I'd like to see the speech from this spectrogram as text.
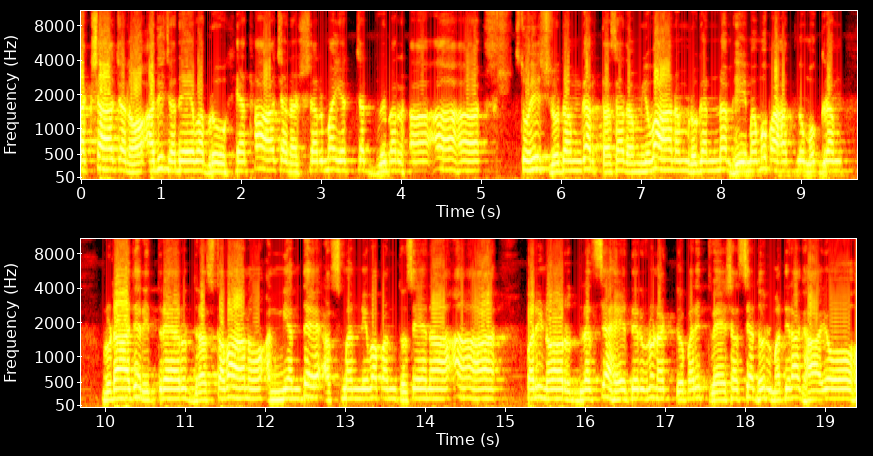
రక్షాచనో అధి చ దేవ బ్రూహ్యథాచన శర్మ యచ్చద్విబర్హాః స్తుహి శ్రుతం గర్త సదం యువానం మృగన్న భీమముపహత్ను ముగ్రం. మృడాచరిత్రే రుద్రస్తవానో అన్యంతే అస్మన్నివ పంతు సేనా. परिणो रुद्रस्य हेतिर्वृणक्त्युपरित्वेषस्य दुर्मतिरघायोः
